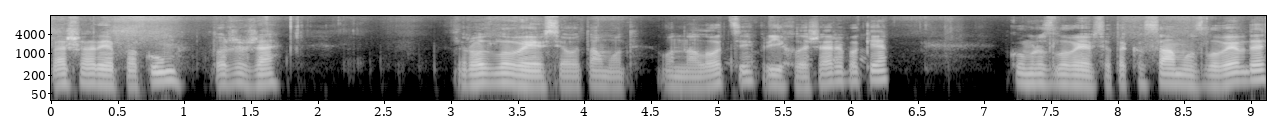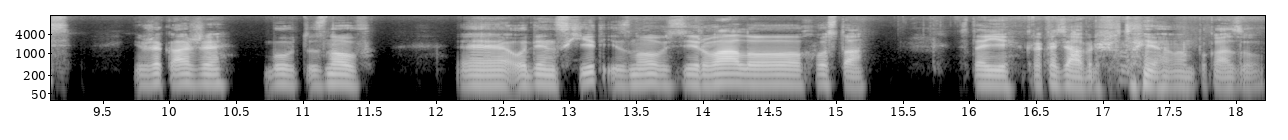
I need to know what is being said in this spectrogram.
перша рибка. Кум теж вже розловився. Отам от он на лодці. Приїхали ще рибаки. Кум розловився. Так само зловив десь і вже каже, був знов е, один схід і знов зірвало хвоста з тієї кракозябри, що то я вам показував.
